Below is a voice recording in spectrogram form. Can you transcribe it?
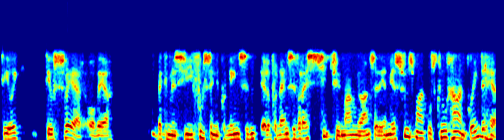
det, er jo ikke, det er jo svært at være hvad kan man sige, fuldstændig på den ene side, eller på den anden side, for der er sindssygt mange nuancer i det her. Men jeg synes, Markus Knudt har en pointe her.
